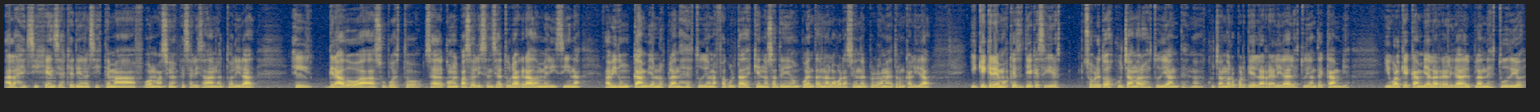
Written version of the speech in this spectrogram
a las exigencias que tiene el sistema de formación especializada en la actualidad. El grado ha supuesto, o sea, con el paso de licenciatura a grado en medicina, ha habido un cambio en los planes de estudio en las facultades que no se ha tenido en cuenta en la elaboración del programa de troncalidad y que creemos que se tiene que seguir sobre todo escuchando a los estudiantes, ¿no? escuchándolo porque la realidad del estudiante cambia. Igual que cambia la realidad del plan de estudios,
